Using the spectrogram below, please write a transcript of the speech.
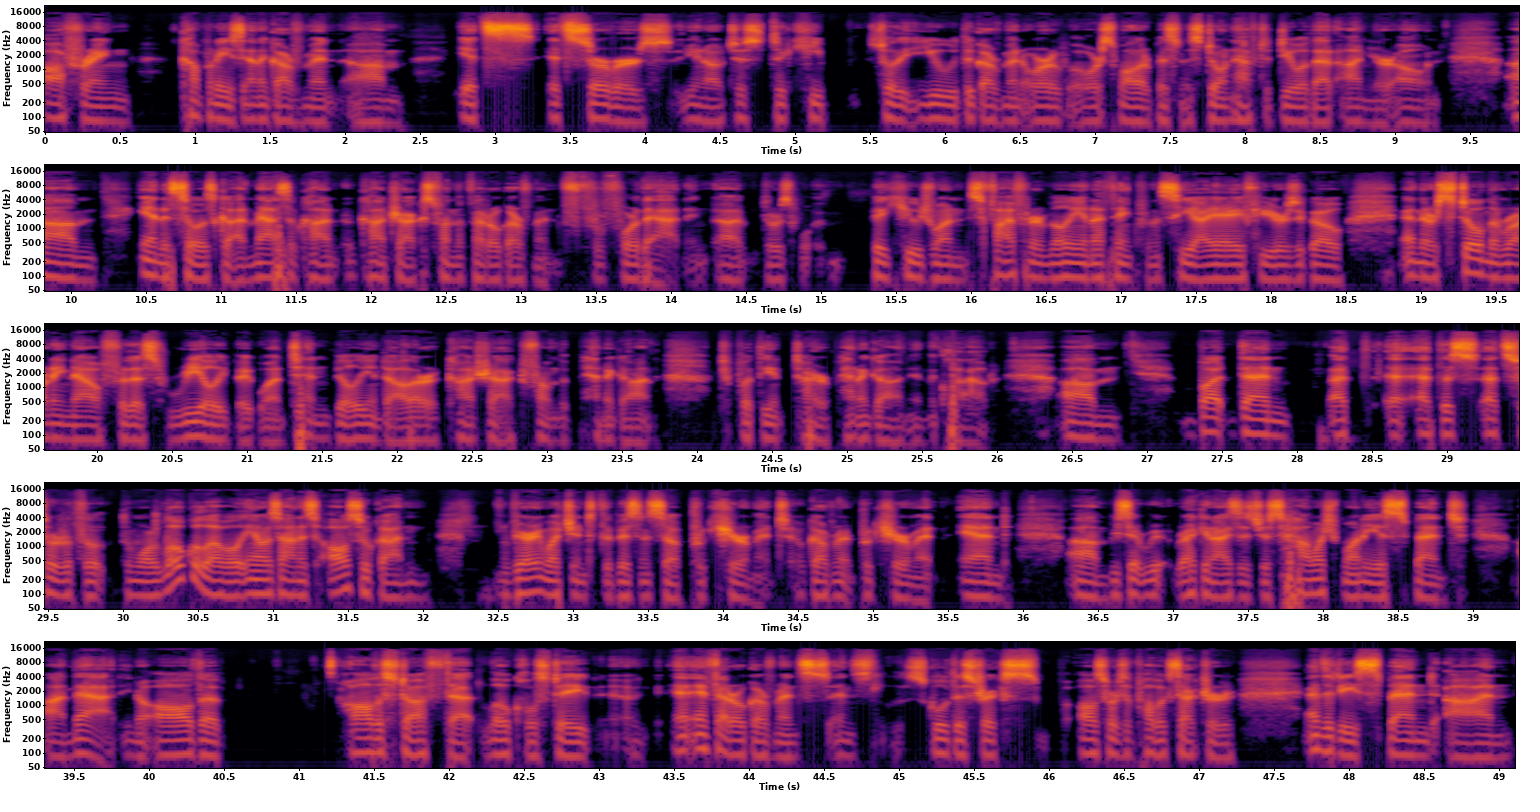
offering companies and the government um, its its servers, you know, just to keep so that you, the government or or smaller business, don't have to deal with that on your own. Um, and so it's got massive con- contracts from the federal government for, for that. And, uh, there was big, huge one. It's 500 million, I think, from the CIA a few years ago, and they're still in the running now for this really big one, 10 billion dollar contract from the Pentagon to put the entire Pentagon in the cloud. Um, but then at at this at sort of the, the, more local level, Amazon has also gotten very much into the business of procurement, of government procurement, and um, because it re- recognizes just how much money is spent on that. You know, all the all the stuff that local, state, uh, and federal governments and school districts, all sorts of public sector entities spend on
